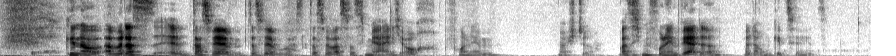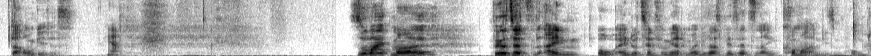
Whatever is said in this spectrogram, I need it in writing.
genau, aber das, äh, das wäre das wär was, das wär was, was ich mir eigentlich auch vornehmen möchte. Was ich mir vornehmen werde, weil darum geht es ja jetzt. Darum geht es. Ja. Soweit mal. Wir setzen ein, oh, ein Dozent von mir hat immer gesagt, wir setzen ein Komma an diesem Punkt.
